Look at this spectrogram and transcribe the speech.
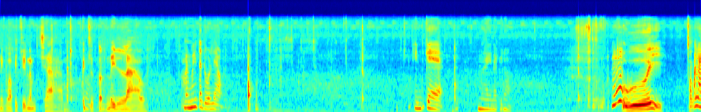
นึกว่าไปซื้อน้ำชามาไปซื้อตอนนี่ลาว มันไม่แต่โดนแล้ว กินแก่เมื่อยนะพี่น้องอุ้ยอะไร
